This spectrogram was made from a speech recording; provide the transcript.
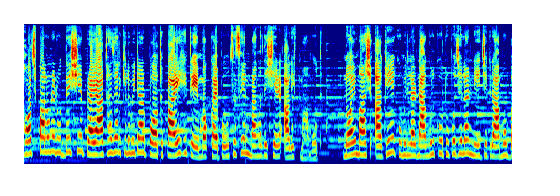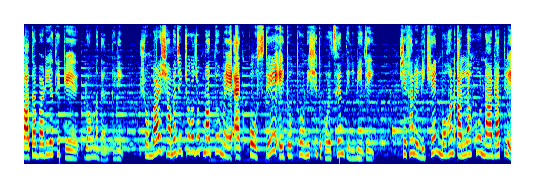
হজ পালনের উদ্দেশ্যে প্রায় আট হাজার কিলোমিটার পথ পায়ে হেঁটে মক্কায় পৌঁছেছেন বাংলাদেশের আলিফ মাহমুদ। নয় মাস আগে কুমিল্লার নাঙ্গলকোট উপজেলার নিজ গ্রাম বাতাবাড়িয়া থেকে রওনা দেন তিনি। সোমবার সামাজিক যোগাযোগ মাধ্যমে এক পোস্টে এই তথ্য নিশ্চিত করেছেন তিনি নিজেই। সেখানে লিখেন, মহান আল্লাহ না ডাকলে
